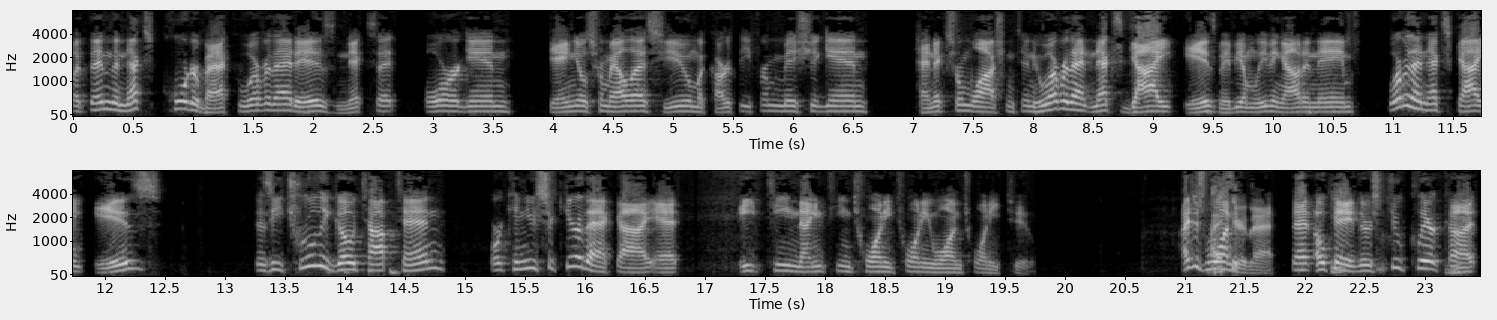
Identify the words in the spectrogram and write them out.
But then the next quarterback, whoever that is, Nix at Oregon, Daniels from LSU, McCarthy from Michigan, Penix from Washington, whoever that next guy is, maybe I'm leaving out a name, whoever that next guy is, does he truly go top 10? Or can you secure that guy at 18, 19, 20, 21, 22? I just wonder I that. That, okay, mm-hmm. there's two clear mm-hmm. cut,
